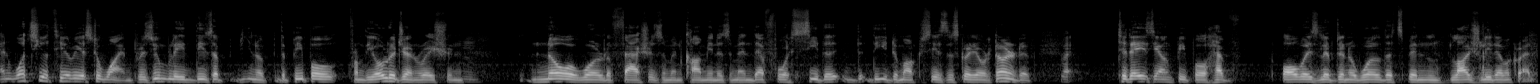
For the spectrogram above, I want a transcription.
And what's your theory as to why? And Presumably, these are you know the people from the older generation mm. Know a world of fascism and communism, and therefore see the, the, the democracy as this great alternative. Right. Today's young people have always lived in a world that's been largely democratic.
